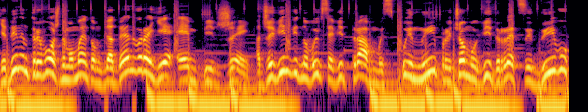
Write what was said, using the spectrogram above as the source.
Єдиним тривожним моментом для Денвера є MPJ, адже він відновився від травми спини, причому від рецидиву.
